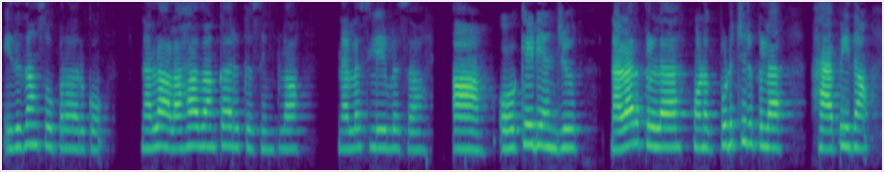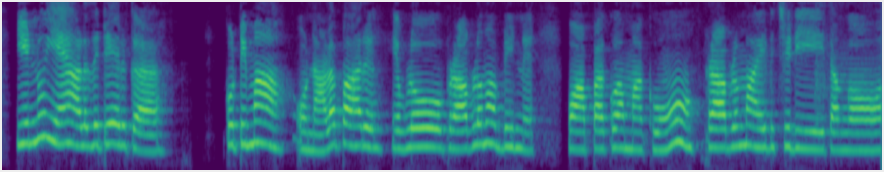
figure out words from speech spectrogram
இதுதான் சூப்பராக இருக்கும். நல்லா அழகாக தான்க்கா இருக்குது சிம்பிளாக நல்ல ஸ்லீவ்லெஸ்ஸாக ஆ. ஓகேடி அஞ்சு. நல்லா இருக்குல்ல? உனக்கு பிடிச்சிருக்குல்ல? ஹாப்பி தான். இன்னும் ஏன் அழுதுகிட்டே இருக்க? குட்டிமா உன்னால் பாரு. எவ்வளோ ப்ராப்ளம் அப்படின்னு. உன் அப்பாக்கும் அம்மாக்கும் ப்ராப்ளம் ஆயிடுச்சுடி தங்கம்.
